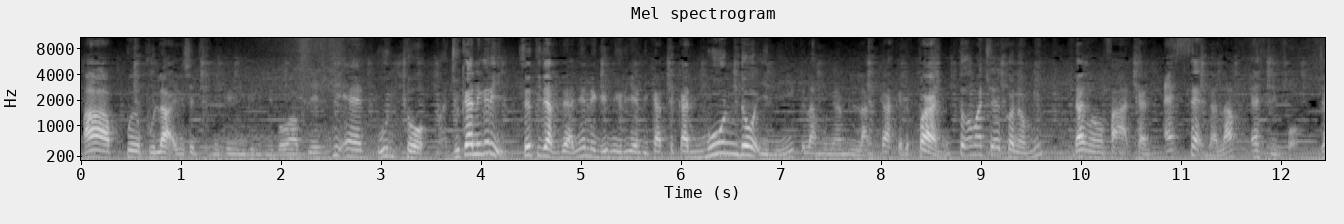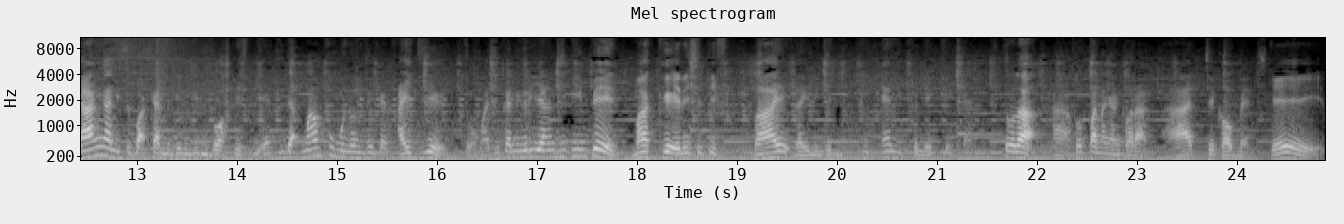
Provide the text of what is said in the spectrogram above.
apa pula inisiatif negeri-negeri di bawah PHBN untuk majukan negeri? Setidak-tidaknya negeri-negeri yang dikatakan mundur ini telah mengambil langkah ke depan untuk memacu ekonomi dan memanfaatkan aset dalam SG4. Jangan disebabkan negeri-negeri di bawah PHBN tidak mampu menunjukkan idea untuk memajukan negeri yang dipimpin. Maka inisiatif baik dari negeri PN dipelekehkan. Betul tak? Ha, apa pandangan korang? Baca komen sikit.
